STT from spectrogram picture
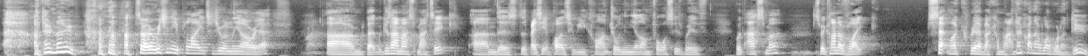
I don't know. so I originally applied to join the RAF, um, but because I'm asthmatic, um, there's, there's basically a policy where you can't join the armed forces with with asthma. So it kind of like set my career back. I'm like, I don't quite know what I want to do.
